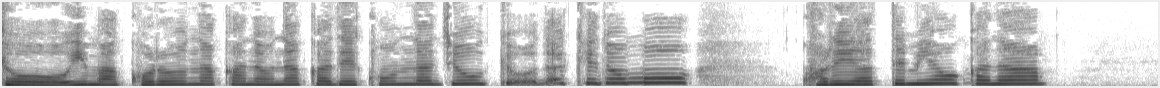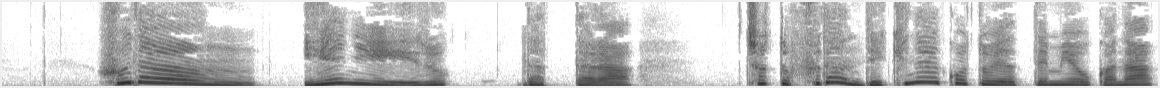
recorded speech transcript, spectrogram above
今日今コロナ禍の中でこんな状況だけども、これやってみようかな。普段家にいるだったら、ちょっと普段できないことをやってみようかな。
